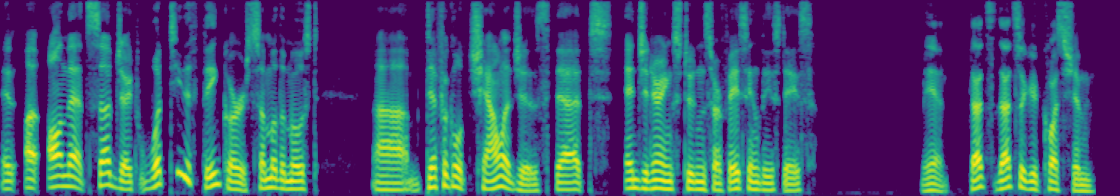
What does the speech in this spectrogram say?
And uh, on that subject, what do you think are some of the most um, difficult challenges that engineering students are facing these days? Man, that's that's a good question.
